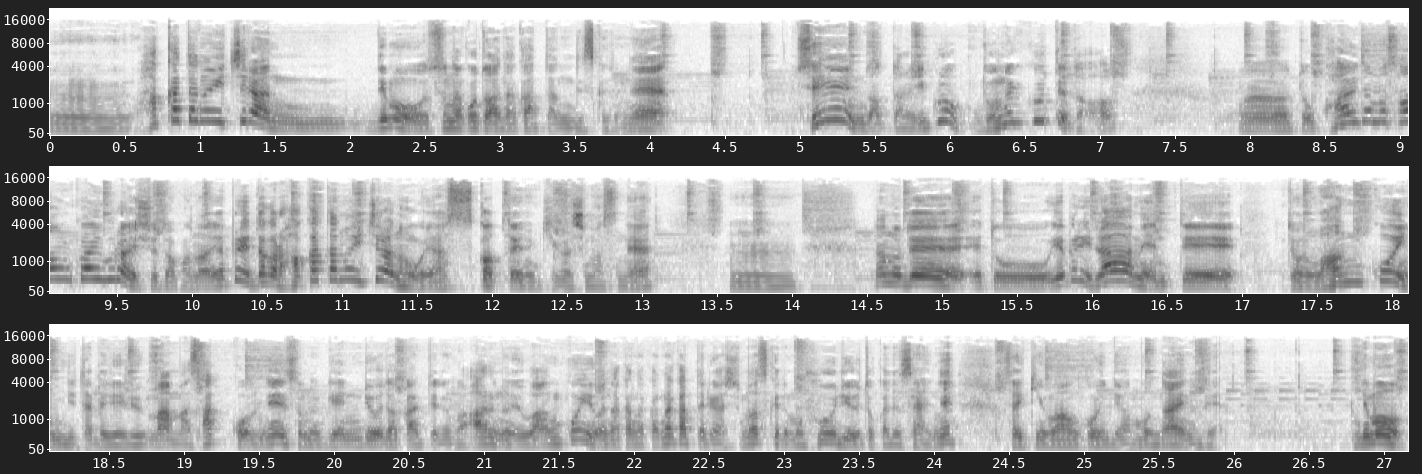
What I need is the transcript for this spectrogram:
うん博多の一蘭でもそんなことはなかったんですけどね。1,000円だったらいくらどんだけ食ってた？えーと替え玉3回ぐらいしてたかな。やっぱりだから博多の一蘭の方が安かったような気がしますね。うん。なのでえっとやっぱりラーメンってでもワンコインで食べれるまあまあ昨今ねその原料高っていうのがあるのでワンコインはなかなかなかったりはしますけども風流とかでさえね最近ワンコインではもうないのででも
